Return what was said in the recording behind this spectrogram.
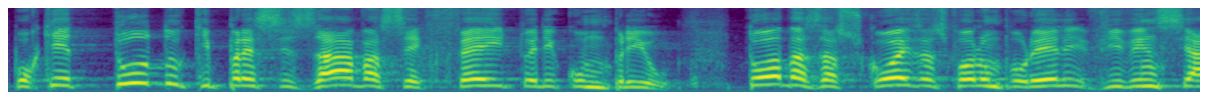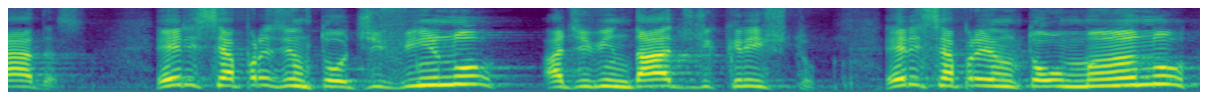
Porque tudo que precisava ser feito, Ele cumpriu. Todas as coisas foram por ele vivenciadas. Ele se apresentou divino, a divindade de Cristo. Ele se apresentou humano,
